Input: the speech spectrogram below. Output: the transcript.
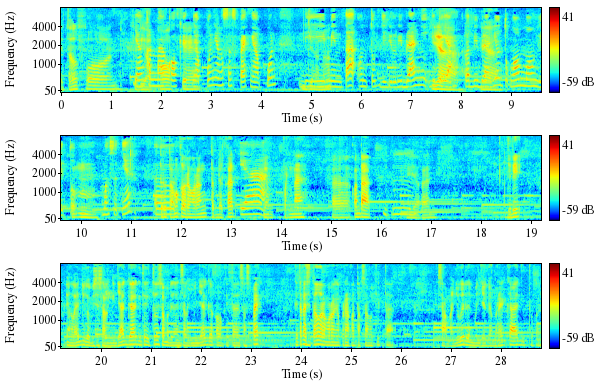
di telepon yang kena covidnya kek. pun yang suspeknya pun Jangan. diminta untuk jadi lebih berani gitu Iya, ya lebih berani iya. untuk ngomong gitu Mm-mm. maksudnya eh, terutama ke orang-orang terdekat ya yang pernah eh, kontak mm-mm. iya kan jadi yang lain juga bisa saling menjaga gitu. Itu sama dengan saling menjaga. Kalau kita suspek kita kasih tahu orang-orang yang pernah kontak sama kita. Sama juga dengan menjaga mereka gitu kan.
